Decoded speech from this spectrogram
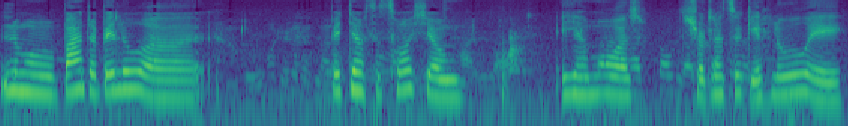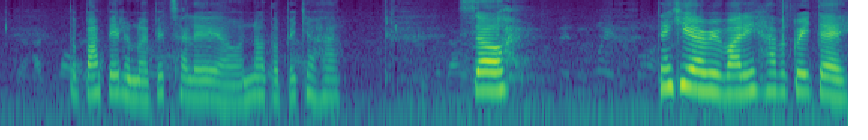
Là một bán cho bé lu ờ bé cho sự số xong iya mo short la ke lu e bán pa pe nói no pe chale o nó to pe cha ha. So Thank you everybody. Have a great day.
